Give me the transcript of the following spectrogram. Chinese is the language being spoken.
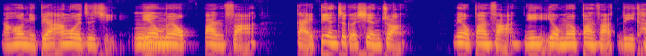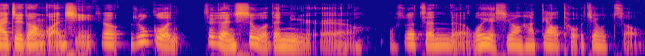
然后你不要安慰自己，你有没有办法改变这个现状？没有办法，你有没有办法离开这段关系？就如果这个人是我的女儿，我说真的，我也希望她掉头就走。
